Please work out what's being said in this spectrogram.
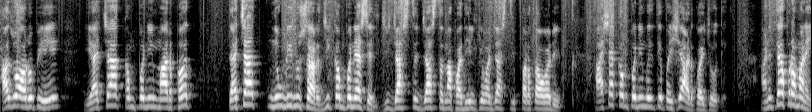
हा जो आरोपी आहे याच्या कंपनीमार्फत त्याच्या निवडीनुसार जी कंपनी असेल जी जास्त जास्त नफा देईल किंवा जास्त परतावा देईल अशा कंपनीमध्ये ते पैसे अडकवायचे होते. आणि त्याप्रमाणे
